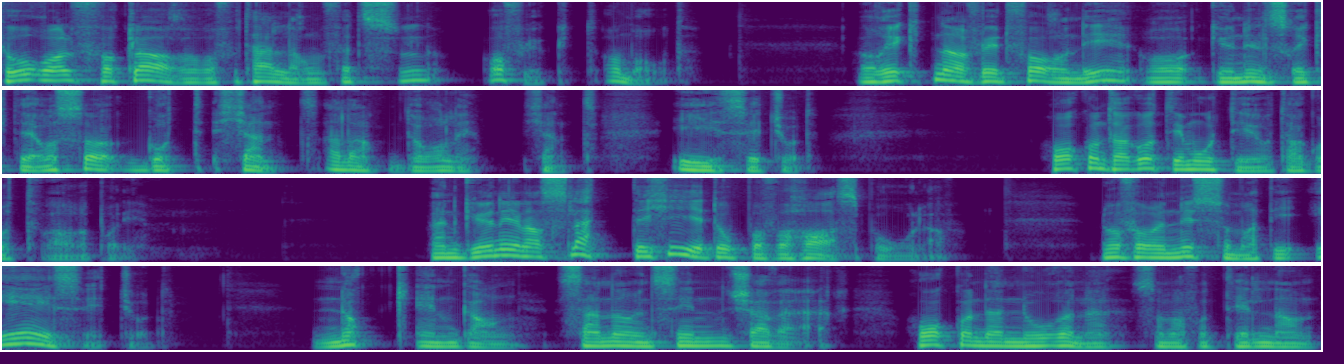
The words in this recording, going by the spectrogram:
Torolf forklarer og forteller om fødsel og flukt og mord. Og Ryktene har flydd foran de, og Gunhilds rykte er også godt kjent, eller dårlig kjent, i Svitsjod. Håkon tar godt imot de og tar godt vare på de. Men Gunhild har slett ikke gitt opp å få has på Olav. Nå får hun nyss om at de er i Svitsjod. Nok en gang sender hun sin sjavær, Håkon den norrøne, som har fått tilnavn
